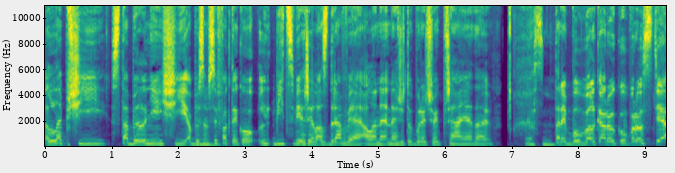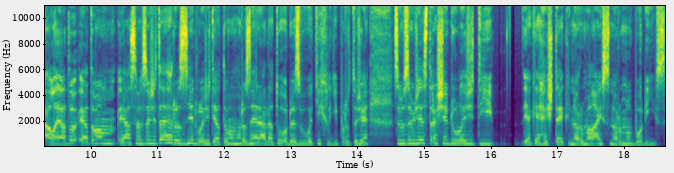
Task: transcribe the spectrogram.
lepší, stabilnější, aby hmm. jsem si fakt jako víc věřila zdravě, ale ne, ne že to bude člověk přehánět a tady byl velká roku prostě, ale hmm. já, to, já to mám, já si myslím, že to je hrozně důležité, já to mám hrozně ráda tu odezvu od těch lidí, protože si myslím, že je strašně důležitý jak je hashtag normalize normal bodies.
